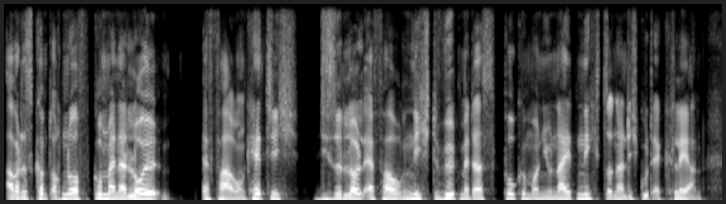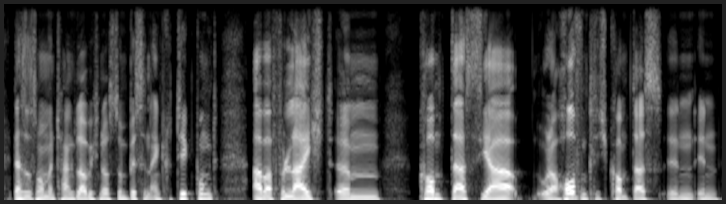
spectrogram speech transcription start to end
aber das kommt auch nur aufgrund meiner LoL-Erfahrung. Hätte ich diese LOL-Erfahrung nicht, wird mir das Pokémon Unite nicht sonderlich gut erklären. Das ist momentan, glaube ich, noch so ein bisschen ein Kritikpunkt. Aber vielleicht ähm, kommt das ja, oder hoffentlich kommt das in, in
